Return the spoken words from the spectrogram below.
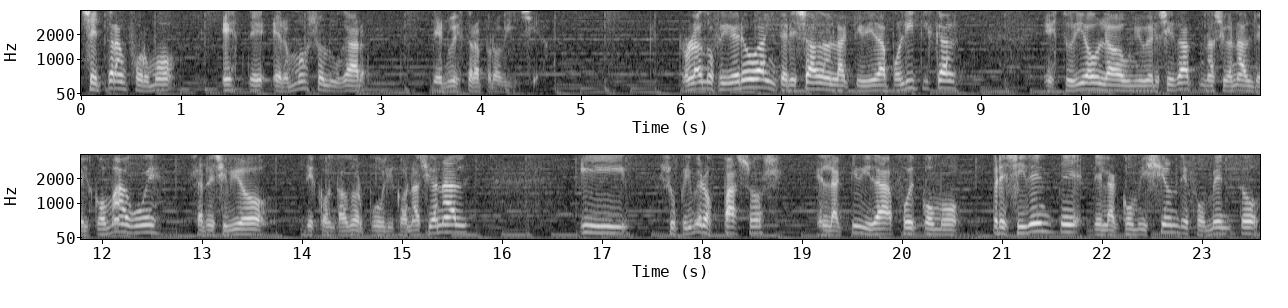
se transformó este hermoso lugar de nuestra provincia. Rolando Figueroa, interesado en la actividad política, estudió en la Universidad Nacional del Comahue, se recibió de Contador Público Nacional y sus primeros pasos en la actividad fue como presidente de la Comisión de Fomento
